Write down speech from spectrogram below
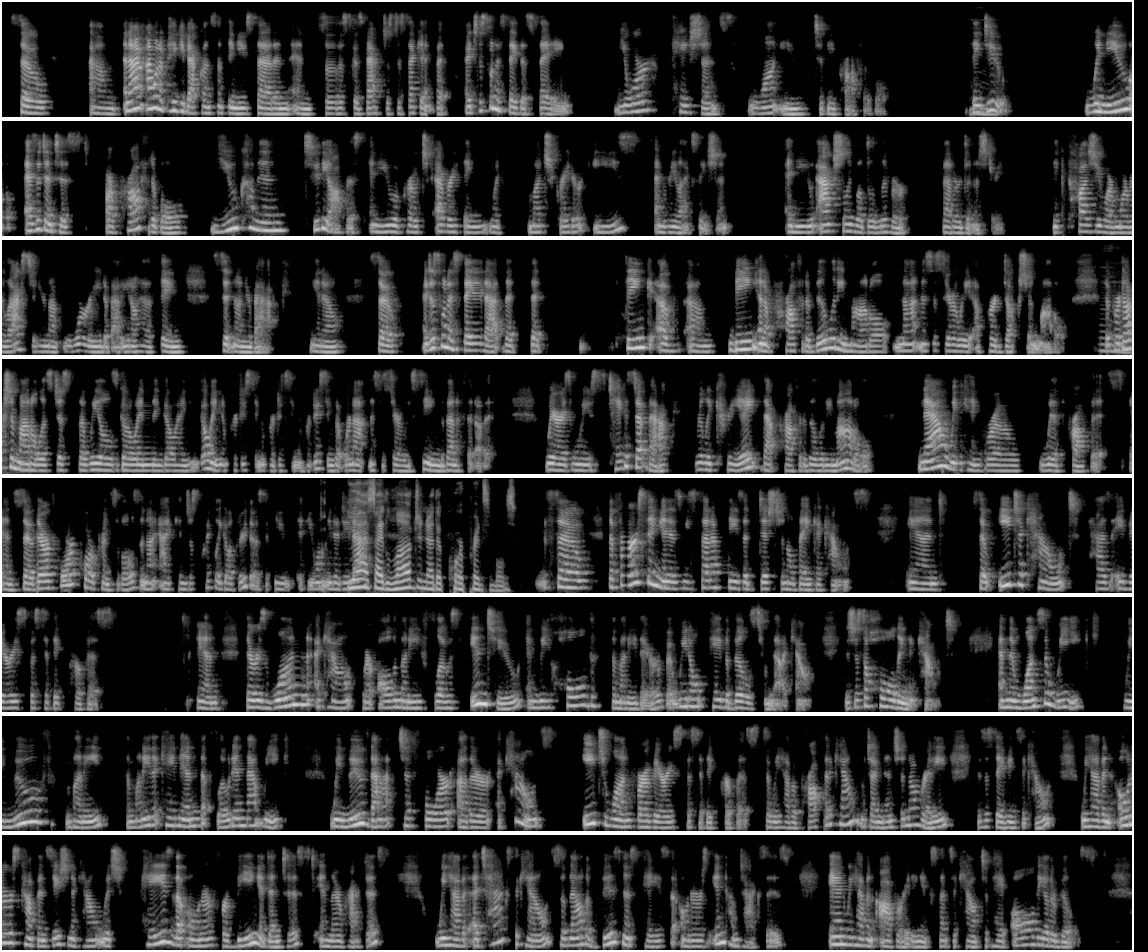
So, um, and I, I want to piggyback on something you said, and, and so this goes back just a second, but I just want to say this saying your patients want you to be profitable. They mm. do. When you, as a dentist, are profitable, you come in to the office and you approach everything with much greater ease and relaxation. And you actually will deliver better dentistry. Because you are more relaxed and you're not worried about you don't have a thing sitting on your back you know? So i just want to say that that that think of um, being in a profitability model not necessarily a production model mm. the production model is just the wheels going and going and going and producing and producing and producing but we're not necessarily seeing the benefit of it whereas when we take a step back really create that profitability model now we can grow with profits. And so there are four core principles, and I, I, can just quickly go through those if you if you want me to do yes, that. Yes, I'd love to know the core principles. So the first thing is we set up these additional bank accounts. And so each account has a very specific purpose. And there is one account where all the money flows into, and we hold the money there, but we don't pay the bills from that account. It's just a holding account. And then once a week, we move money, the money that came in that flowed in that week, we move that to four other accounts, each one for a very specific purpose. So we have a profit account, which I mentioned already is a savings account. We have an owner's compensation account, which pays the owner for being a dentist in their practice. We have a tax account. So now the business pays the owner's income taxes. And we have an operating expense account to pay all the other bills.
